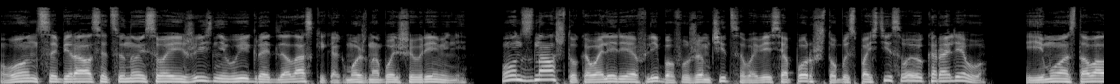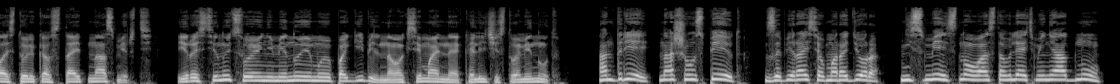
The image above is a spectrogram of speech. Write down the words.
Он собирался ценой своей жизни выиграть для Ласки как можно больше времени. Он знал, что кавалерия флибов уже мчится во весь опор, чтобы спасти свою королеву, и ему оставалось только встать насмерть и растянуть свою неминуемую погибель на максимальное количество минут. «Андрей, наши успеют! Забирайся в мародера! Не смей снова оставлять меня одну!»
